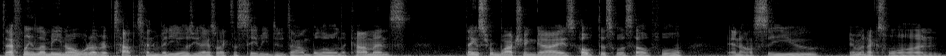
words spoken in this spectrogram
Definitely let me know what other top 10 videos you guys would like to see me do down below in the comments. Thanks for watching, guys. Hope this was helpful, and I'll see you in the next one.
